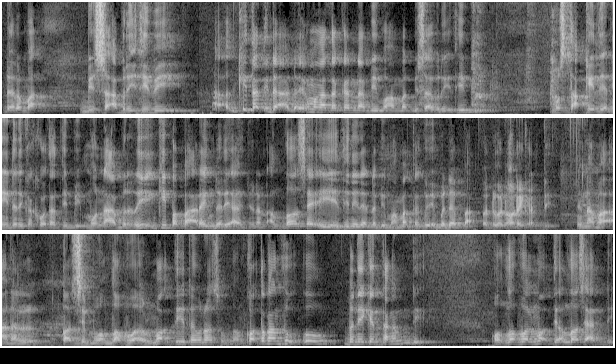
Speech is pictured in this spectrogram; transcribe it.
Rumah bisa abri tibi kita tidak ada yang mengatakan Nabi Muhammad bisa abri tibi mustaqil yakni dari kekuatan tibi mun abri ki papareng dari anjuran Allah. Saya ini dan Nabi Muhammad kaku ibadah pak paduan orang kan di nama anal qasim wallahu wal mu'ti tahu Rasulullah. Kok tukang tu oh benikin tangan di. Allah wal mu'ti Allah seandi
